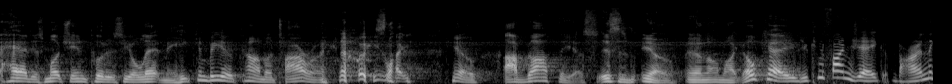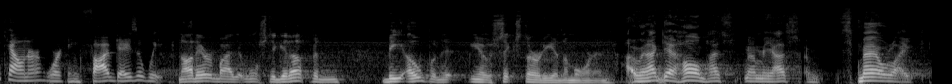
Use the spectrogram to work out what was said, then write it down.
had as much input as he'll let me. He can be a kind of a tyrant, you know. He's like, you know, I've got this. This is, you know, and I'm like, okay. You can find Jake behind the counter working five days a week. Not everybody that wants to get up and be open at, you know, 6.30 in the morning. When I get home, I, I mean, I smell like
